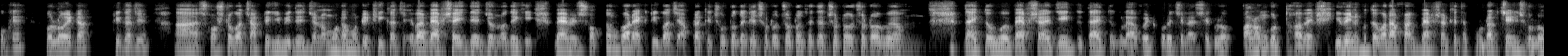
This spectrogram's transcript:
ওকে হলো এটা। ঠিক আছে? ষষ্ঠ ঘর চাকরিজীবীদের জন্য মোটামুটি ঠিক আছে। এবার ব্যবসায়ীদের জন্য দেখি সপ্তম ঘর অ্যাক্টিভ আছে। আপনাকে ছোট থেকে ছোট ছোট থেকে ছোট ছোট দায়িত্ব ব্যবসায় যে দায়িত্বগুলো অ্যাভয়েড করেছিলেন, সেগুলো পালন করতে হবে। ইভেন হতে পারে আপনার ব্যবসার ক্ষেত্রে প্রোডাক্ট চেঞ্জ হলো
